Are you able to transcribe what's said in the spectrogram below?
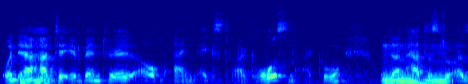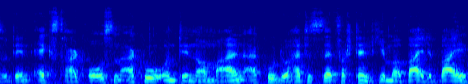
und er hatte eventuell auch einen extra großen Akku. Und dann hattest du also den extra großen Akku und den normalen Akku. Du hattest selbstverständlich immer beide bei.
